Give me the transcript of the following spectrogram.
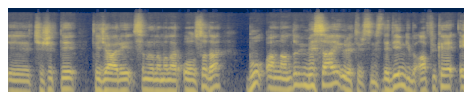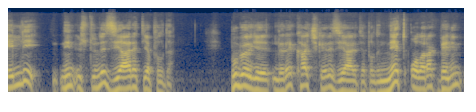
e, çeşitli ticari sınırlamalar olsa da bu anlamda bir mesai üretirsiniz. Dediğim gibi Afrika'ya 50'nin üstünde ziyaret yapıldı. Bu bölgelere kaç kere ziyaret yapıldı? Net olarak benim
